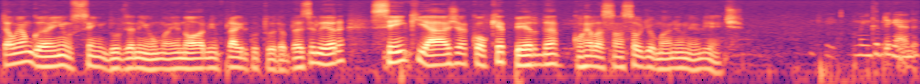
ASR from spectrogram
Então é um ganho, sem dúvida nenhuma, enorme para a agricultura brasileira, sem que haja qualquer perda com relação à saúde humana e ao meio ambiente. Muito obrigada.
